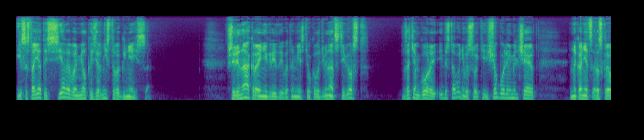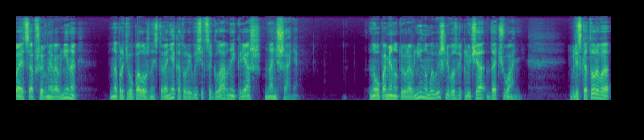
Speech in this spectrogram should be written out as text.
и состоят из серого мелкозернистого гнейса. Ширина крайней гряды в этом месте около 12 верст. Затем горы, и без того невысокие, еще более мельчают. Наконец раскрывается обширная равнина, на противоположной стороне которой высится главный кряж Наньшаня. На упомянутую равнину мы вышли возле ключа Дачуань, близ которого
